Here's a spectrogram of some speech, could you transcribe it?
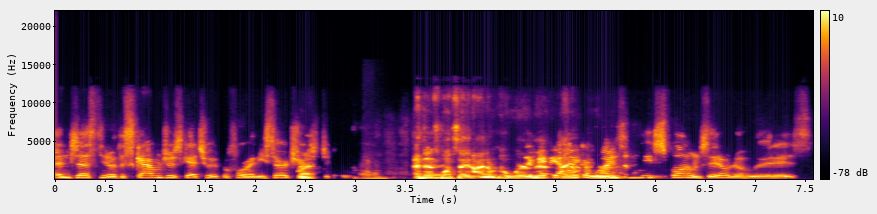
and just, you know, the scavengers get to it before any searchers Right. do. And that's Yeah. what I'm saying. I don't know where Yeah, that. maybe a I don't, hiker finds some bleached bones. They don't know who it is.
